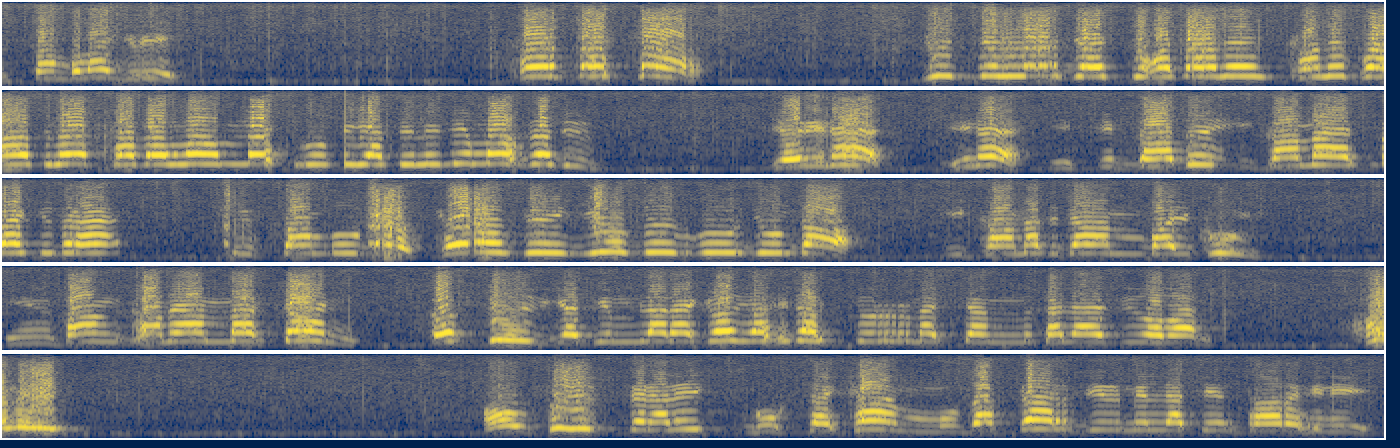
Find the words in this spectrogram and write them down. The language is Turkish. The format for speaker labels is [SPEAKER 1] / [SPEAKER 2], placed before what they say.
[SPEAKER 1] İstanbul'a yürüyüş. Kardeşler, yüz binlerce şuhadanın kanı pahasına kazanılan meşrutiyetimizi mahvedip, yerine yine istibdadı ikame etmek üzere İstanbul'da Körens'in Yıldız Burcu'nda ikamet eden baykuş, insan kanı emmekten, öksüz yetimlere gözyaşı döktürmekten mütelezziz olan Hamid 600 senelik muhteşem, muzaffer bir milletin tarihini,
